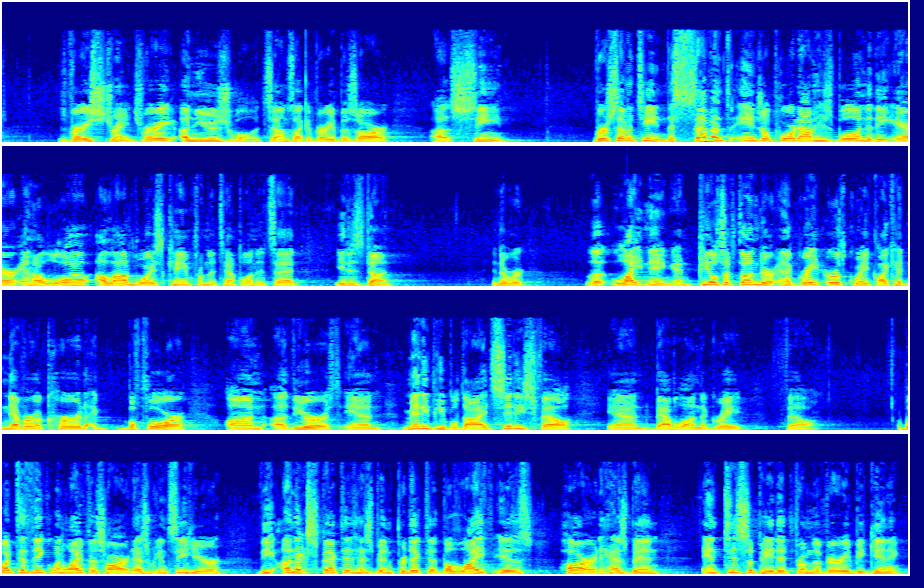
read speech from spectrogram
It's very strange, very unusual. It sounds like a very bizarre uh, scene. Verse 17 The seventh angel poured out his bowl into the air, and a, loud voice came from the temple, and it said, It is done. And there were lightning and peals of thunder and a great earthquake like had never occurred before on uh, the earth. And many people died, cities fell, and Babylon the Great fell. What to think when life is hard? As we can see here, the unexpected has been predicted. The life is hard has been anticipated from the very beginning.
